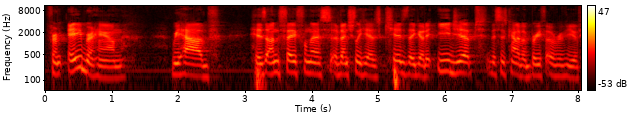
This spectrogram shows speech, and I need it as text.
from Abraham, we have his unfaithfulness. Eventually, he has kids. They go to Egypt. This is kind of a brief overview of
